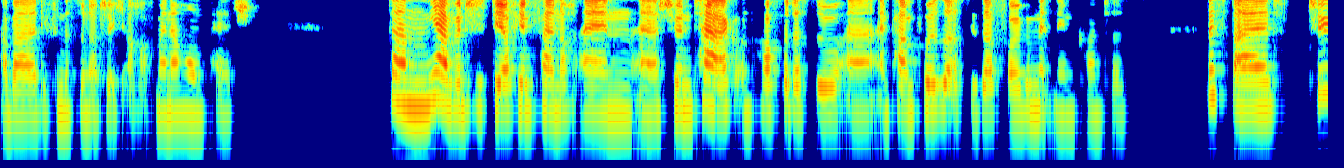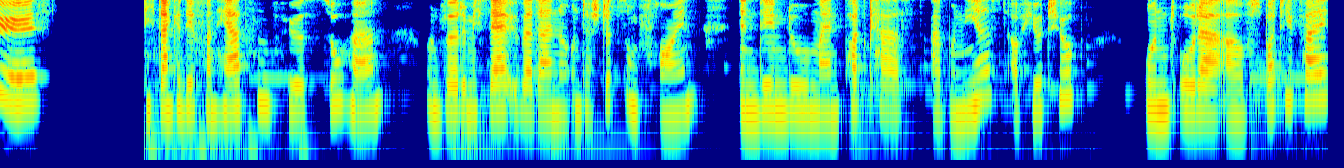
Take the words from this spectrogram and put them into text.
Aber die findest du natürlich auch auf meiner Homepage. Dann ja, wünsche ich dir auf jeden Fall noch einen äh, schönen Tag und hoffe, dass du äh, ein paar Impulse aus dieser Folge mitnehmen konntest. Bis bald. Tschüss. Ich danke dir von Herzen fürs Zuhören und würde mich sehr über deine Unterstützung freuen, indem du meinen Podcast abonnierst auf YouTube und oder auf Spotify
